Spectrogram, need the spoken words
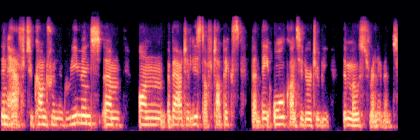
then have to come to an agreement um, on about a list of topics that they all consider to be the most relevant.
